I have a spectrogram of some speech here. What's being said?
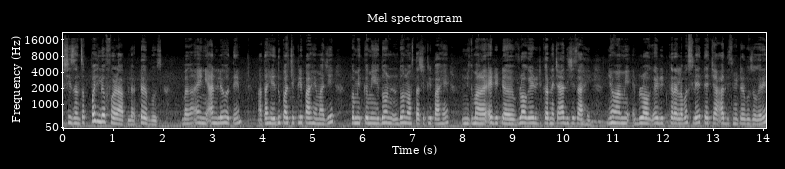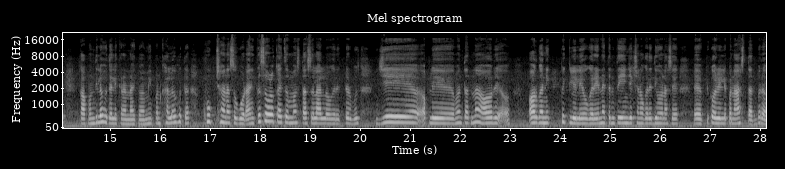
सीझनचं पहिलं फळ आपलं टरबूज. बघा आईने आणले होते. आता हे दुपारची क्लिप आहे माझी. कमीत कमी दोन दोन वाजताची क्लिप आहे. मी तुम्हाला एडिट ब्लॉग एडिट करण्याच्या आधीचीच आहे. जेव्हा मी ब्लॉग एडिट करायला बसले त्याच्या आधीच मी टरबूज वगैरे कापून दिलं होतं लेकरांना किंवा मी पण खाल्लं होतं. खूप छान असं गोड आणि कसं ओळखायचं मस्त असं लाल वगैरे टरबूज जे आपले म्हणतात ना ऑरे ऑर्गॅनिक पिकलेले वगैरे नाहीतर ते इंजेक्शन वगैरे देऊन असे पिकवलेले पण असतात बरं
